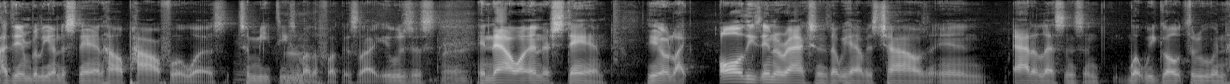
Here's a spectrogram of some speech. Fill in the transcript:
I didn't really understand how powerful it was to meet these motherfuckers. Like it was just, and now I understand. You know, like all these interactions that we have as child and adolescence and what we go through and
